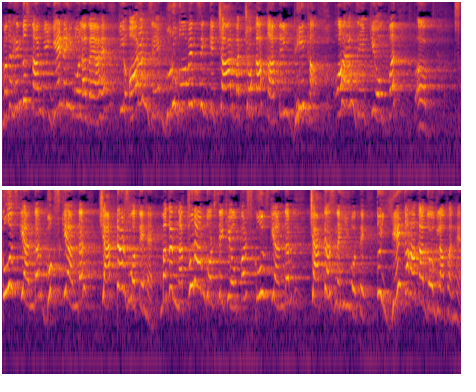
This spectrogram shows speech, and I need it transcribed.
मगर हिंदुस्तान में ये नहीं बोला गया है कि औरंगज़ेब गुरु गोविंद सिंह के चार बच्चों का कातिल भी था। औरंगज़ेब के ऊपर स्कूल्स के अंदर, बुक्स के अंदर चैप्टर्स होते हैं, मगर नथुराम गोडसे के ऊपर स्कूल्स के अंदर चैप्टर्स नहीं होते। तो ये कहाँ का दोगलापन है?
